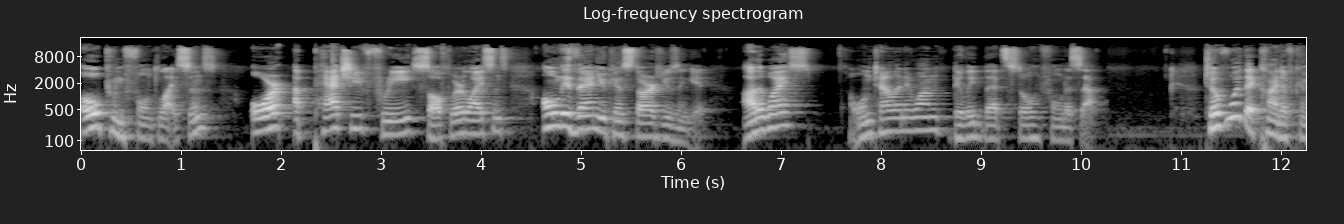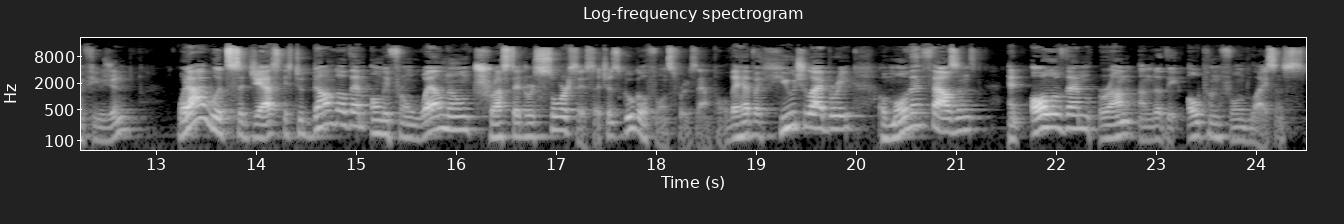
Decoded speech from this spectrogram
open font license or Apache free software license, only then you can start using it. Otherwise, I won't tell anyone, delete that stolen font ASAP. To avoid that kind of confusion, what I would suggest is to download them only from well-known trusted resources, such as Google Fonts, for example. They have a huge library of more than thousands, and all of them run under the Open Font license.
